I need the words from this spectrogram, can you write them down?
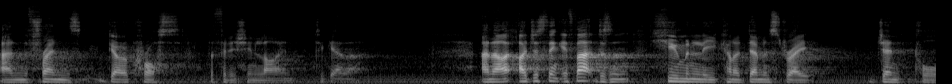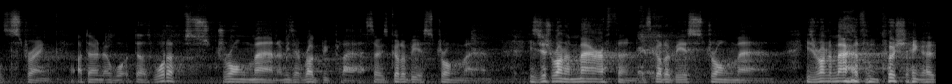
and the friends go across the finishing line together. And I, I just think if that doesn't humanly kind of demonstrate gentle strength, I don't know what does. What a strong man. I mean, he's a rugby player, so he's got to be a strong man. He's just run a marathon, he's got to be a strong man. He's run a marathon pushing a,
